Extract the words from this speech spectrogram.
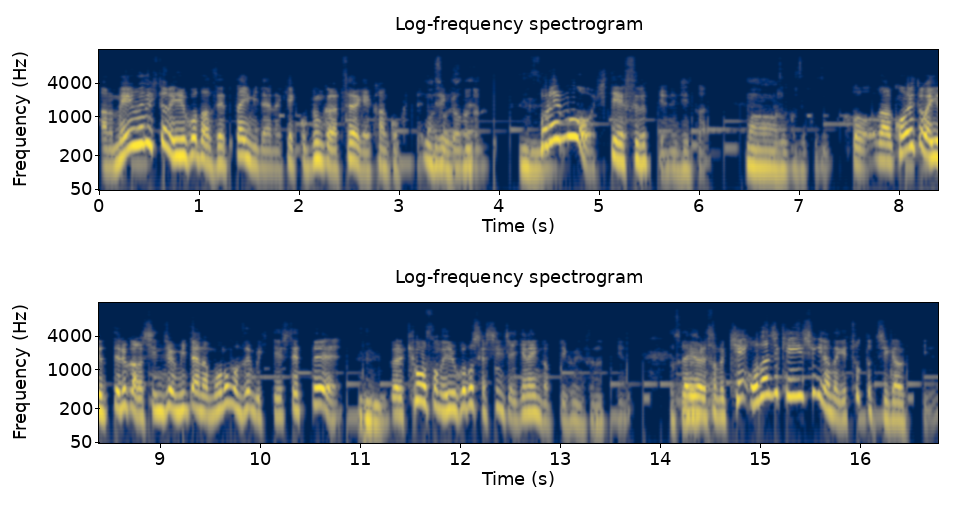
あの目上の人の言うことは絶対みたいな結構文化が強いわけ、韓国って。まあそうですねうんそれも否定するっていうね、実は。まあ、そこそこそこ。そう。だからこの人が言ってるから信じようみたいなものも全部否定してって、うん。いわゆる教祖の言うことしか信じちゃいけないんだっていうふうにするっていう。いわゆれるそのけ同じ権威主義なんだけど、ちょっと違うっていう。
